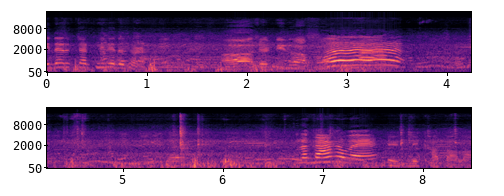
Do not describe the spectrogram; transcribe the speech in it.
इधर चटनी दे दो थोड़ा। तुला काय हवंय? इडली खाताना.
